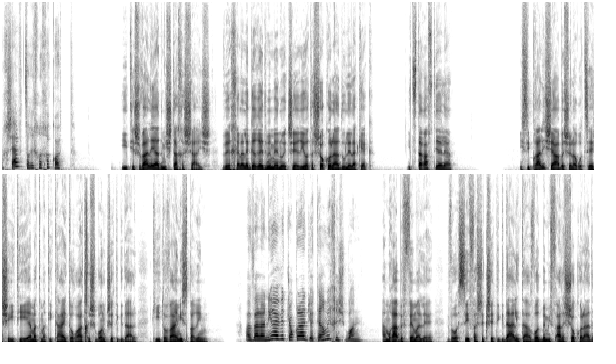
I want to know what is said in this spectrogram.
עכשיו צריך לחכות. היא התיישבה ליד משטח השיש, והחלה לגרד ממנו את שאריות השוקולד וללקק. הצטרפתי אליה. היא סיפרה לי שאבא שלה רוצה שהיא תהיה מתמטיקאית או רואת חשבון כשתגדל, כי היא טובה עם מספרים. אבל אני אוהבת שוקולד יותר מחשבון. אמרה בפה מלא, והוסיפה שכשתגדל היא תעבוד במפעל השוקולד,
